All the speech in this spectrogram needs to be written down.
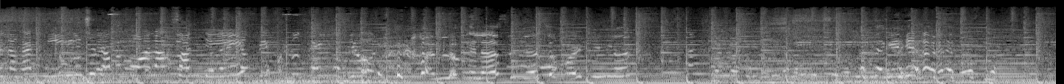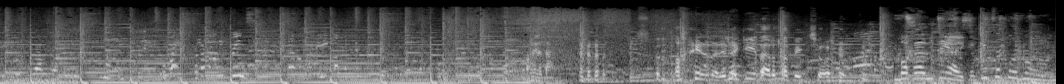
Talagang hindi siya dapat mo alam Sunday. Yung na kayo mo yun. Unlock nila sila sa parking lot. Okay na tali. Nakita na sa picture. Bakante ay, kakita to nung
